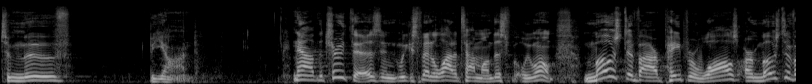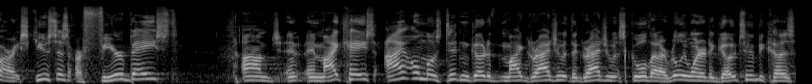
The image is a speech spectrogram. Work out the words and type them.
to move beyond? Now, the truth is, and we can spend a lot of time on this, but we won't, most of our paper walls or most of our excuses are fear based. Um, in my case, I almost didn't go to my graduate, the graduate school that I really wanted to go to because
